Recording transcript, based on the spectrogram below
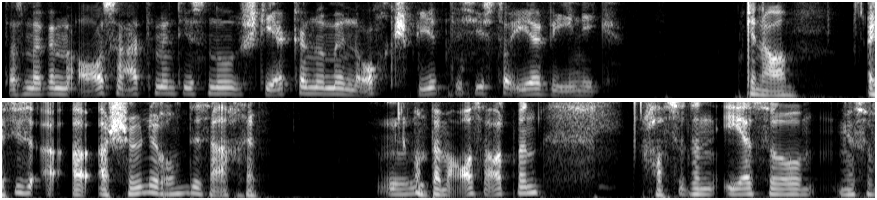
dass man beim Ausatmen das nur stärker nur mal nachgespürt, das ist da eher wenig. Genau. Es ist eine schöne runde Sache. Mhm. Und beim Ausatmen hast du dann eher so, ja, so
